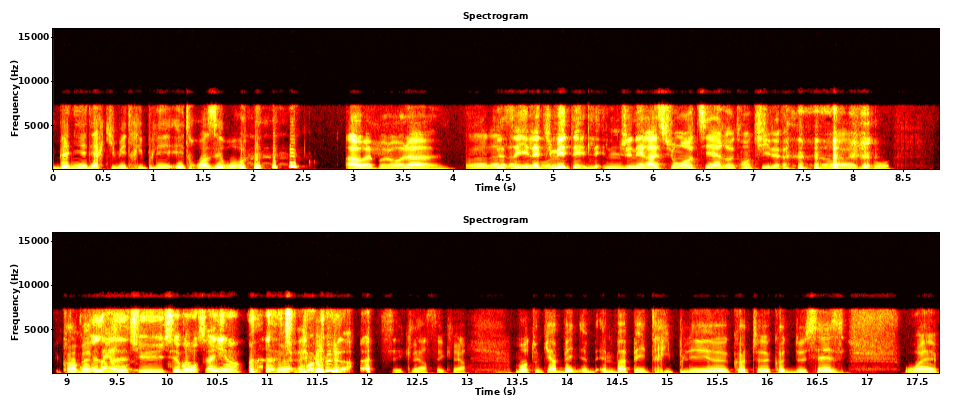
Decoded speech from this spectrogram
Ben Yedder qui met triplé et 3-0. Ah ouais, bon alors là, Voilà, là, ça y est, là tu mets une génération entière euh, tranquille. Ouais, mais bon. Quand même, Et là, tu, c'est bon, ça y est. Hein. Ouais. tu ne vois plus là. c'est clair, c'est clair. Mais en tout cas, ben, Mbappé triplé euh, cote, euh, cote de 16. Ouais,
